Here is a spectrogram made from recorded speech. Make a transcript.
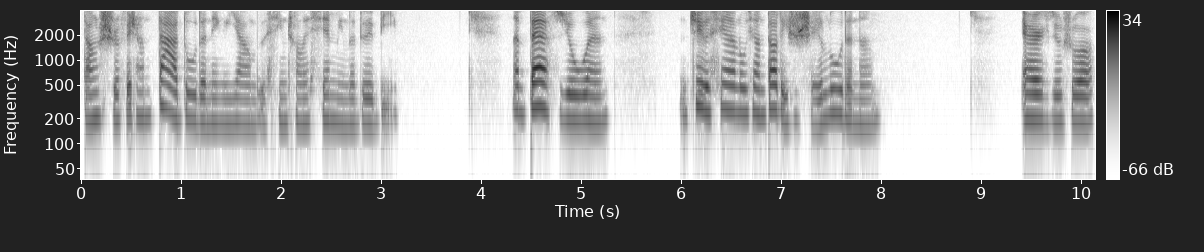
当时非常大度的那个样子形成了鲜明的对比。那 Beth 就问：“这个性爱录像到底是谁录的呢？”Eric 就说：“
